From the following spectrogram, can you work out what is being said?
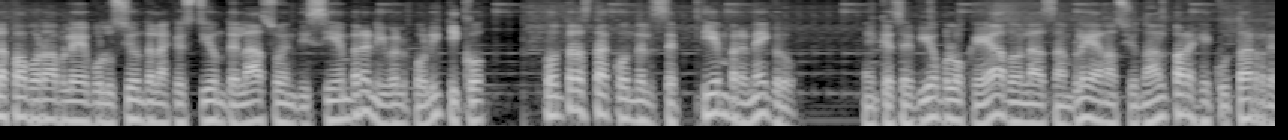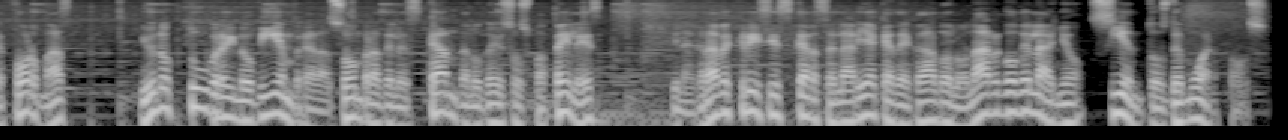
La favorable evolución de la gestión de Lazo en diciembre a nivel político contrasta con el septiembre negro, en que se vio bloqueado en la Asamblea Nacional para ejecutar reformas, y un octubre y noviembre a la sombra del escándalo de esos papeles y la grave crisis carcelaria que ha dejado a lo largo del año cientos de muertos.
